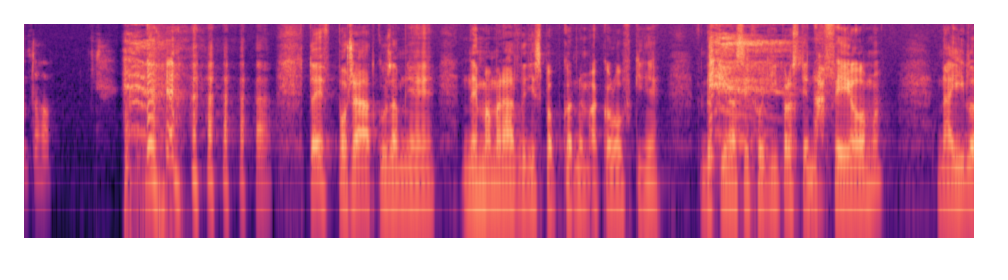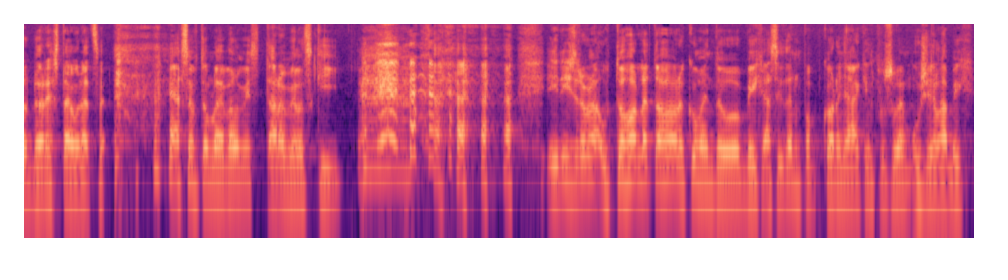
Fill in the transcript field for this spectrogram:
u toho. to je v pořádku za mě. Nemám rád lidi s popcornem a kolou v kině. Do kina si chodí prostě na film, na jídlo do restaurace. Já jsem v tomhle velmi staromilský. I když zrovna u tohohle toho dokumentu bych asi ten popcorn nějakým způsobem užil, abych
